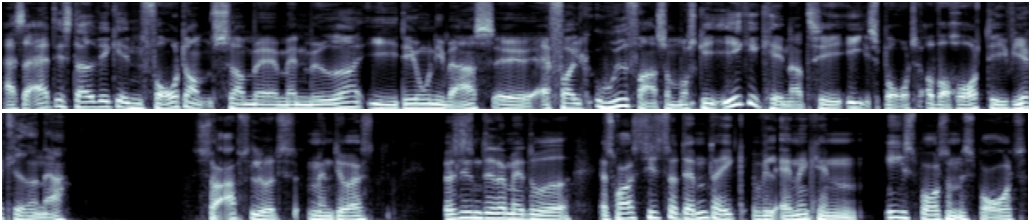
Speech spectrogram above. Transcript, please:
Altså er det stadigvæk en fordom, som øh, man møder i det univers øh, af folk udefra, som måske ikke kender til e-sport, og hvor hårdt det i virkeligheden er? Så absolut, men det er også, det er også ligesom det der med, du ved, jeg tror også sidst, så dem, der ikke vil anerkende e-sport som en sport,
